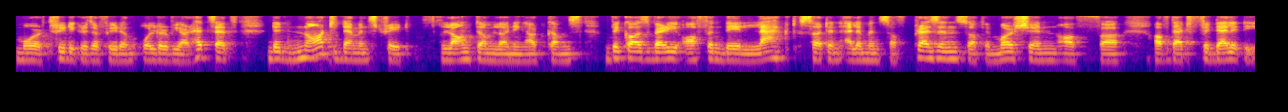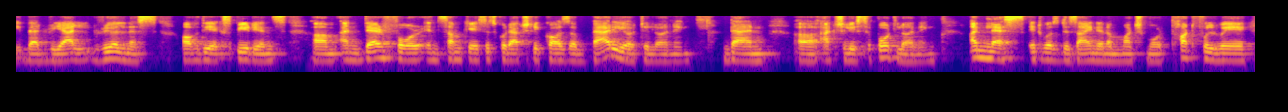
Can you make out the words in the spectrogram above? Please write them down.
more three degrees of freedom, older VR headsets, did not demonstrate long-term learning outcomes because very often they lacked certain elements of presence of immersion of uh, of that fidelity that real realness of the experience um, and therefore in some cases could actually cause a barrier to learning than uh, actually support learning unless it was designed in a much more thoughtful way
